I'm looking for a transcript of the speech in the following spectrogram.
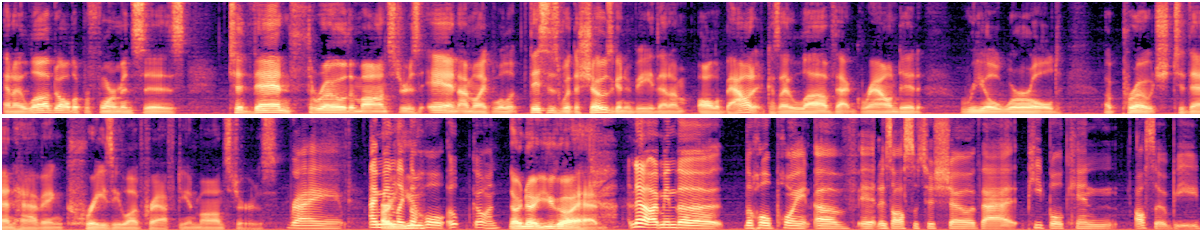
and I loved all the performances to then throw the monsters in I'm like well if this is what the show's going to be then I'm all about it because I love that grounded real world approach to then having crazy Lovecraftian monsters. right. I Are mean, like you- the whole, oh, go on. No, no, you go ahead. No, I mean the the whole point of it is also to show that people can also be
